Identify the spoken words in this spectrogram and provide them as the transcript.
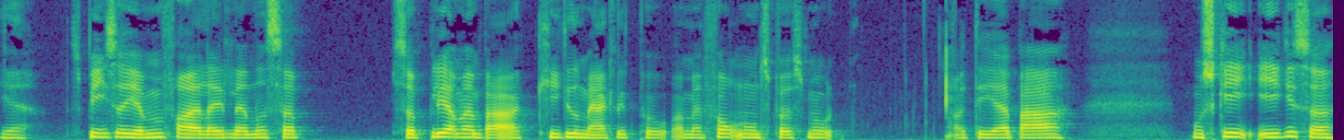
ja, spiser hjemmefra eller et eller andet, så, så bliver man bare kigget mærkeligt på, og man får nogle spørgsmål. Og det er bare måske ikke så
